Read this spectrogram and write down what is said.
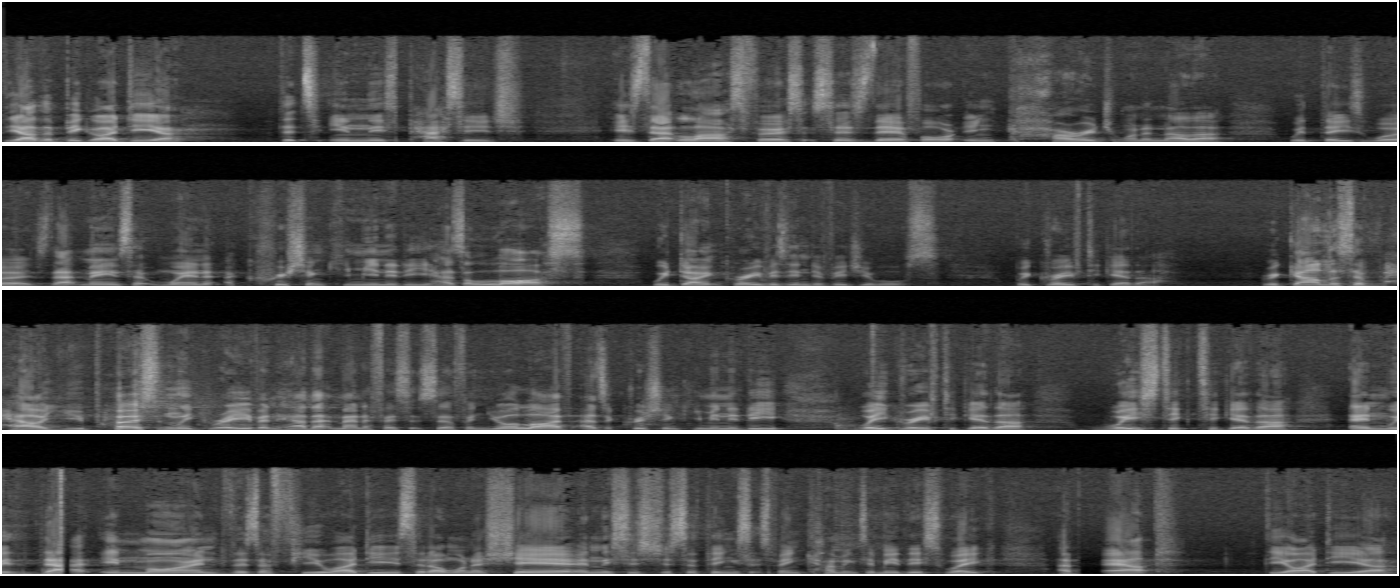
The other big idea that's in this passage is that last verse that says, Therefore, encourage one another with these words. That means that when a Christian community has a loss, we don't grieve as individuals, we grieve together. Regardless of how you personally grieve and how that manifests itself in your life as a Christian community, we grieve together, we stick together. And with that in mind, there's a few ideas that I want to share, and this is just the things that's been coming to me this week about the idea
